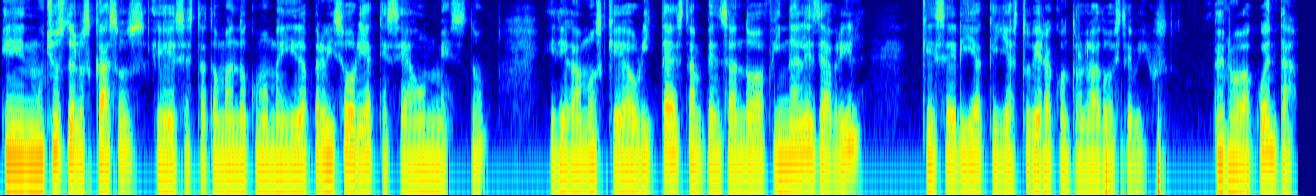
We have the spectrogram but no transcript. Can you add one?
En muchos de los casos eh, se está tomando como medida previsoria que sea un mes, ¿no? Y digamos que ahorita están pensando a finales de abril que sería que ya estuviera controlado este virus. De nueva cuenta,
